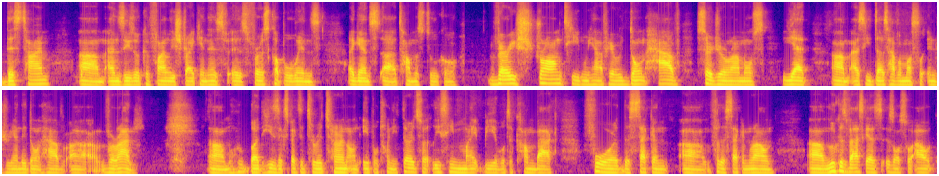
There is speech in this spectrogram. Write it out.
this time. Um, and Zizou could finally strike in his, his first couple wins against uh, Thomas Tuchel. Very strong team we have here. We don't have Sergio Ramos yet, um, as he does have a muscle injury, and they don't have uh, Varane um, but he's expected to return on April 23rd. So at least he might be able to come back for the second um, for the second round. Um, Lucas Vázquez is also out,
